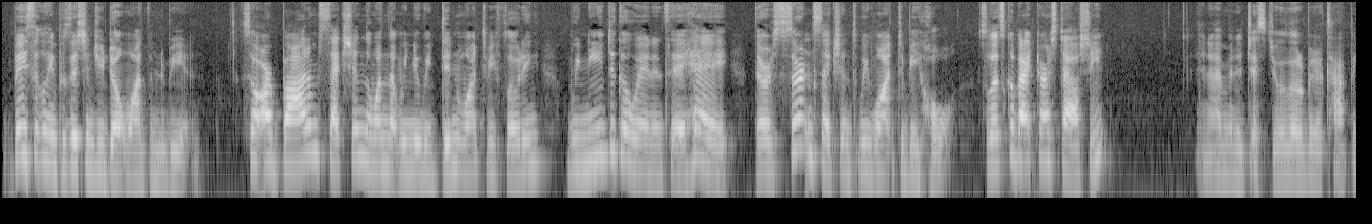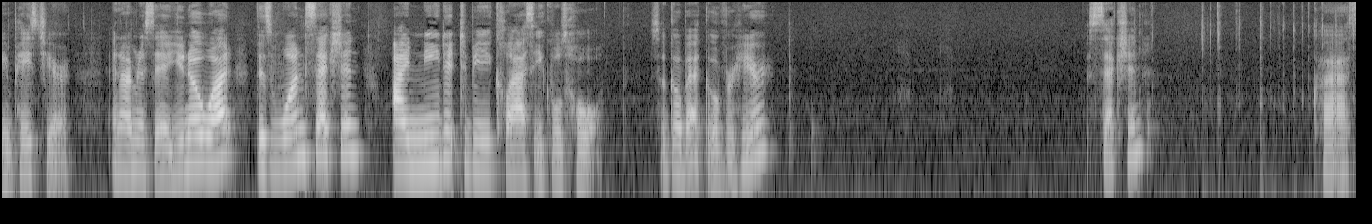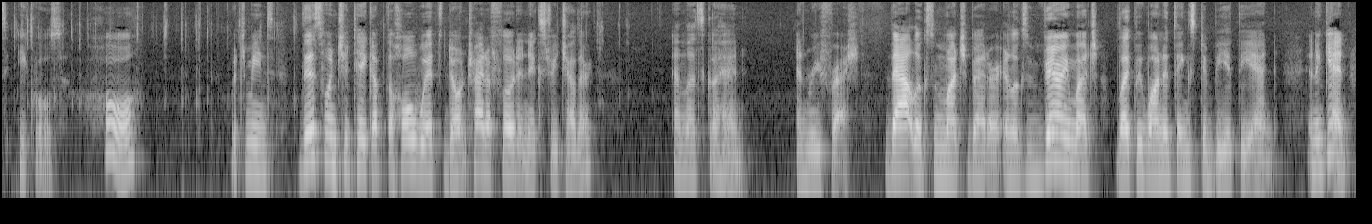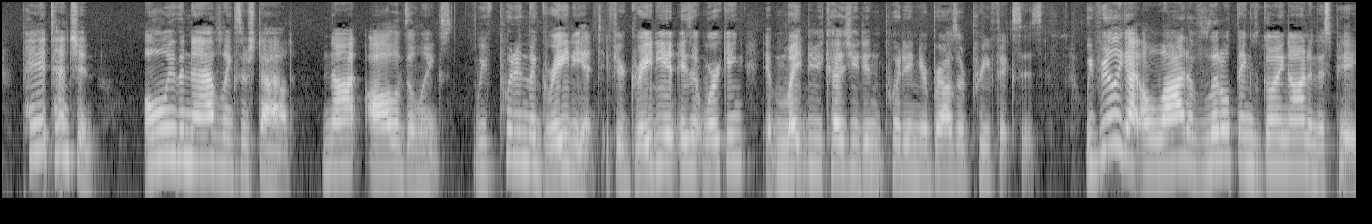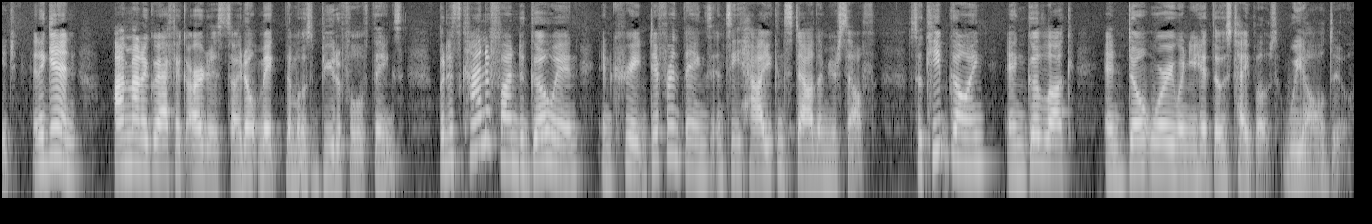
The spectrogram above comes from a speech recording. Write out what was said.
basically in positions you don't want them to be in. So our bottom section, the one that we knew we didn't want to be floating, we need to go in and say, hey, there are certain sections we want to be whole. So let's go back to our style sheet. And I'm going to just do a little bit of copy and paste here. And I'm going to say, you know what? This one section, I need it to be class equals whole. So go back over here, section, class equals whole, which means this one should take up the whole width. Don't try to float it next to each other. And let's go ahead and refresh. That looks much better. It looks very much like we wanted things to be at the end. And again, pay attention. Only the nav links are styled, not all of the links. We've put in the gradient. If your gradient isn't working, it might be because you didn't put in your browser prefixes. We've really got a lot of little things going on in this page. And again, I'm not a graphic artist, so I don't make the most beautiful of things. But it's kind of fun to go in and create different things and see how you can style them yourself. So keep going and good luck and don't worry when you hit those typos. We all do.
